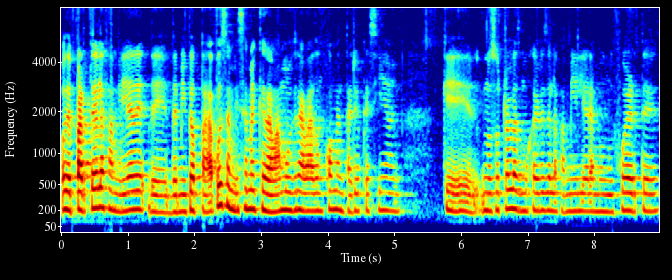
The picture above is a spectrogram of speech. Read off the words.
o de parte de la familia de, de, mi papá, pues a mí se me quedaba muy grabado un comentario que hacían, que nosotros las mujeres de la familia éramos muy fuertes,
